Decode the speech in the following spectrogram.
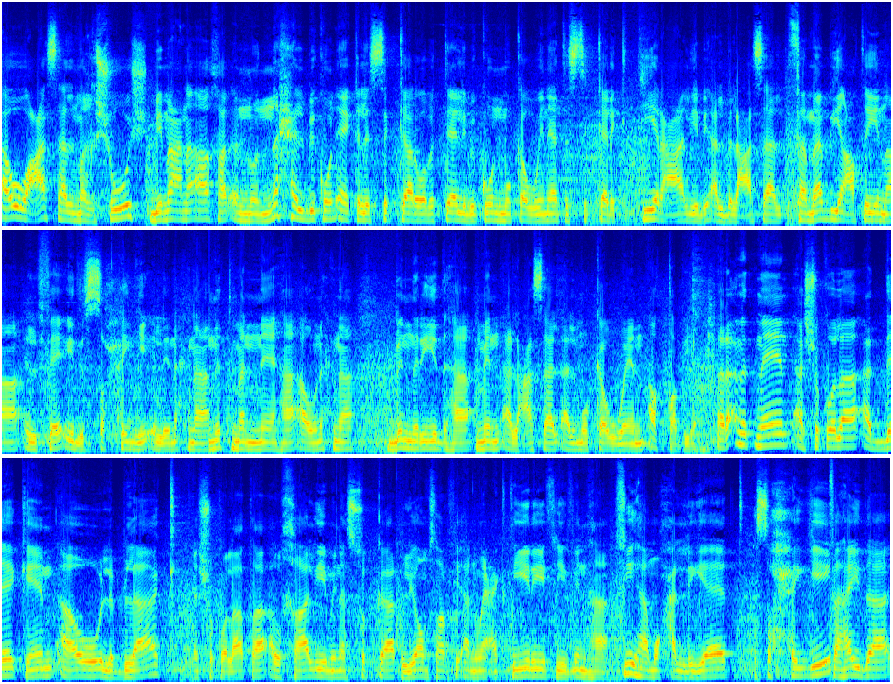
أو عسل مغشوش بمعنى آخر أنه النحل بيكون آكل السكر وبالتالي بيكون مكونات السكر كتير عالية بقلب العسل فما بيعطينا الفائدة الصحية اللي نحن نتمناها أو نحن بنريدها من العسل المكون الطبيعي. رقم اثنين الشوكولا الداكن أو البلاك. الشوكولاتة الخالية من السكر. اليوم صار في أنواع كثيرة في منها فيها محليات صحية فهيدا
